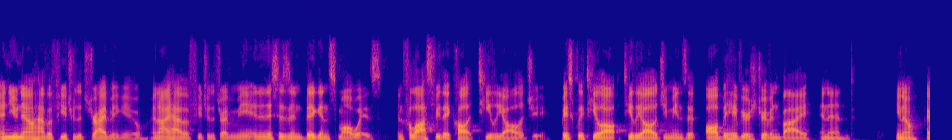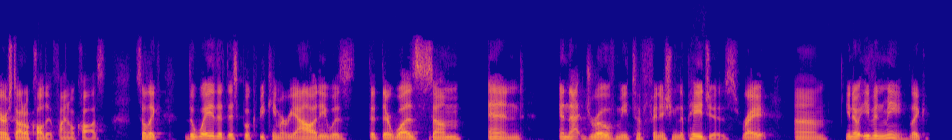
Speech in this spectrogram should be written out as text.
and you now have a future that's driving you, and I have a future that's driving me, and this is in big and small ways. In philosophy, they call it teleology. Basically, tele- teleology means that all behavior is driven by an end. You know, Aristotle called it final cause. So, like the way that this book became a reality was that there was some end and that drove me to finishing the pages right um, you know even me like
